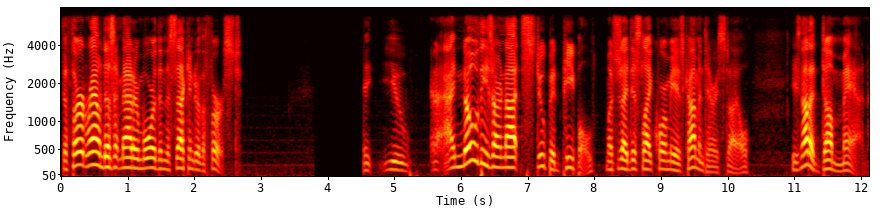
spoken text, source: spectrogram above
The third round doesn't matter more than the second or the first. You and I know these are not stupid people, much as I dislike Cormier's commentary style. He's not a dumb man.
